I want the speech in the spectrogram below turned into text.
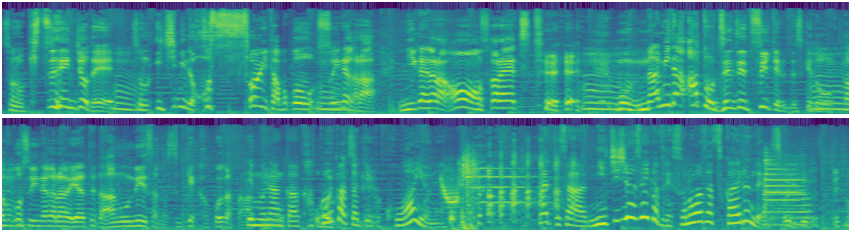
その喫煙所で、うん。その1ミリの細いタバコを吸いながら、2階から「おーお疲れ」っつって、うん。もう涙跡全然ついてるんですけど、うん。タバコ吸いながらやってたあのお姉さんがすっげえかっこよかったなでもなんかかっこよかったっていうか怖いよね。だってさ日常生活でその技使えるんだよ、う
